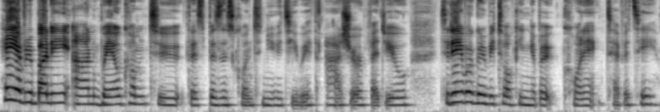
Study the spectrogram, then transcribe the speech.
Hey everybody and welcome to this business continuity with Azure video. Today we're going to be talking about connectivity.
